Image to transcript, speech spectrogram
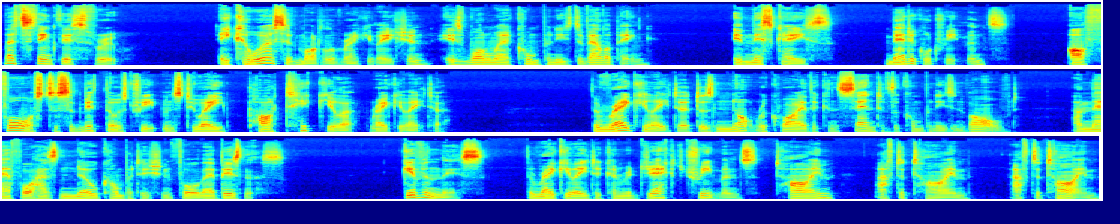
Let's think this through. A coercive model of regulation is one where companies developing, in this case, medical treatments, are forced to submit those treatments to a particular regulator. The regulator does not require the consent of the companies involved and therefore has no competition for their business. Given this, the regulator can reject treatments time after time after time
